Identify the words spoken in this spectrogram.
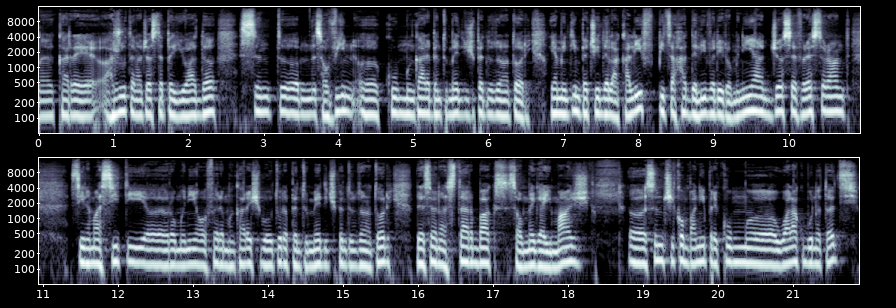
uh, care ajută în această perioadă sunt uh, sau vin uh, cu mâncare pentru medici și pentru donatori. Îi amintim pe cei de la Calif, Pizza Hut Delivery România, Joseph Restaurant, Cinema City uh, România oferă mâncare și băutură pentru medici și pentru donatori, de asemenea Starbucks sau Mega Image. Uh, sunt și companii precum uh, Oala cu Bunătăți,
